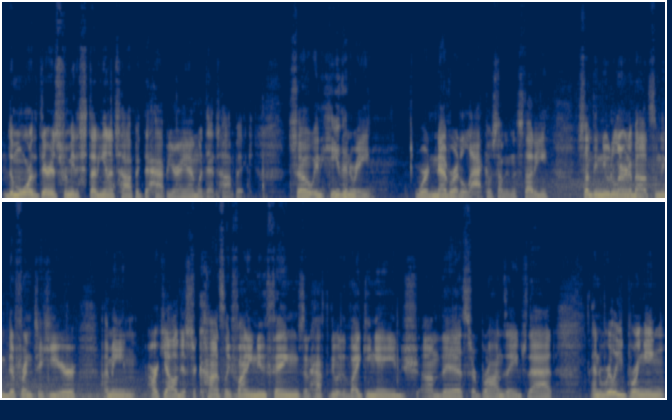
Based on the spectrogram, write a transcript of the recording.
the more that there is for me to study in a topic, the happier I am with that topic. So in heathenry, we're never at a lack of something to study, something new to learn about, something different to hear. I mean, archaeologists are constantly finding new things that have to do with the Viking Age, um, this or Bronze Age, that, and really bringing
